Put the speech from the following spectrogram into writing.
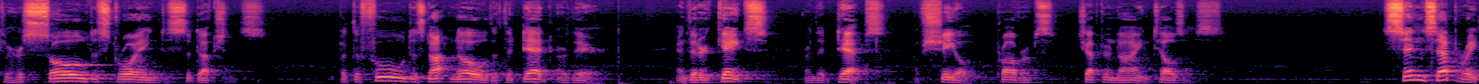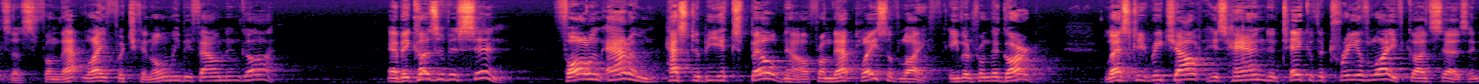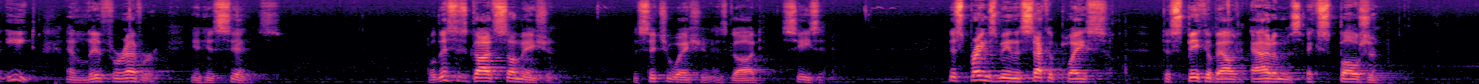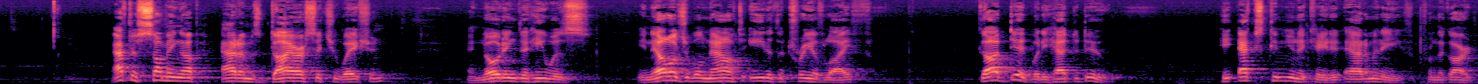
to her soul destroying seductions? But the fool does not know that the dead are there and that her gates are in the depths of Sheol. Proverbs chapter 9 tells us. Sin separates us from that life which can only be found in God. And because of his sin, fallen Adam has to be expelled now from that place of life, even from the garden, lest he reach out his hand and take of the tree of life, God says, and eat and live forever in his sins. Well, this is God's summation the situation as God sees it. This brings me in the second place to speak about Adam's expulsion. After summing up Adam's dire situation and noting that he was ineligible now to eat of the tree of life, God did what he had to do. He excommunicated Adam and Eve from the garden.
